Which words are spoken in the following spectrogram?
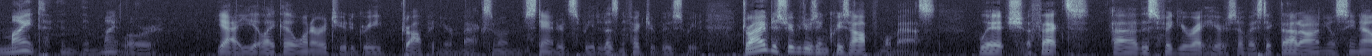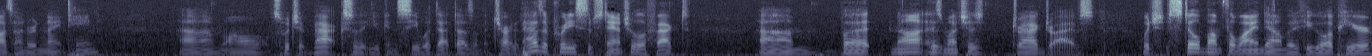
might, it might lower yeah, you get like a 1 or a 2 degree drop in your maximum standard speed. It doesn't affect your boost speed. Drive distributors increase optimal mass, which affects uh, this figure right here. So if I stick that on, you'll see now it's 119. Um, I'll switch it back so that you can see what that does on the chart. It has a pretty substantial effect, um, but not as much as drag drives, which still bump the line down, but if you go up here,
